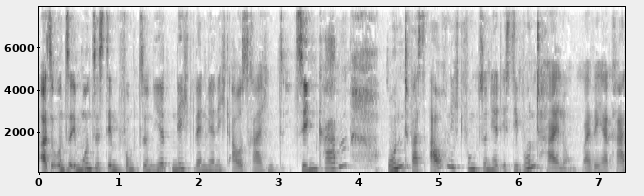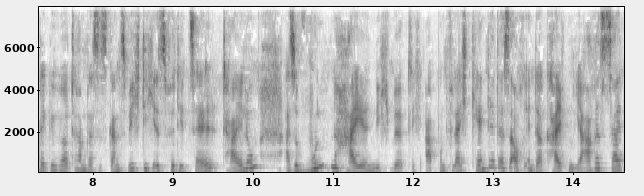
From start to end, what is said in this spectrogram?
Also unser Immunsystem funktioniert nicht, wenn wir nicht ausreichend Zink haben. Und was auch nicht funktioniert, ist die Wundheilung, weil wir ja gerade gehört haben, dass es ganz wichtig ist für die Zellteilung. Also Wunden heilen nicht wirklich ab. Und vielleicht kennt ihr das auch in der kalten Jahreszeit,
